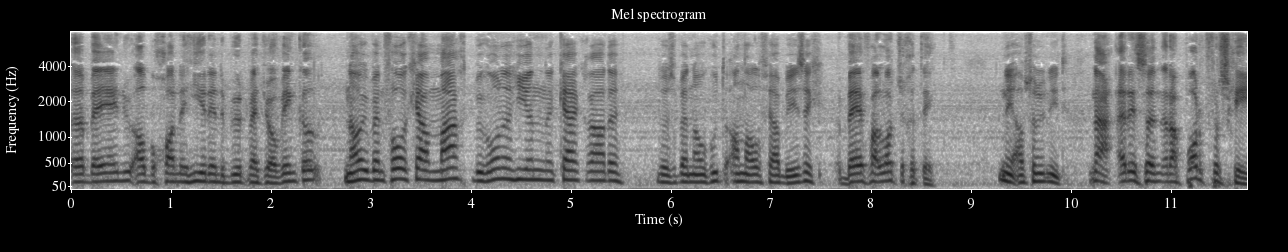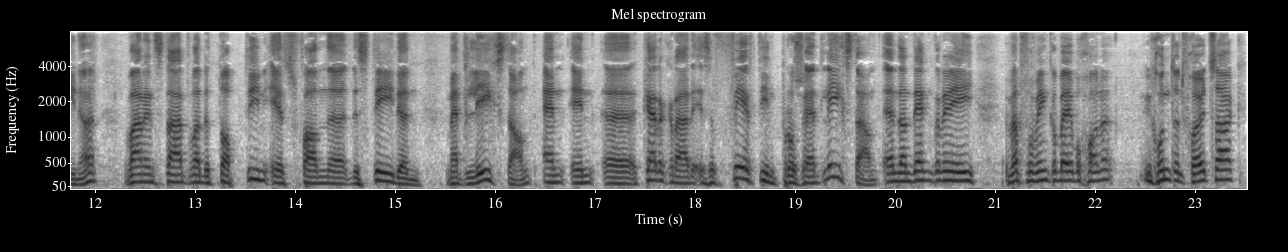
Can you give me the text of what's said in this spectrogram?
eh, ben jij nu al begonnen hier in de buurt met jouw winkel? Nou, ik ben vorig jaar maart begonnen hier in Kerkrade. Dus ik ben al goed anderhalf jaar bezig. Ben je van lotje getikt? Nee, absoluut niet. Nou, er is een rapport verschenen waarin staat wat de top 10 is van de steden met leegstand. En in Kerkrade is er 14% leegstand. En dan denkt René, wat voor winkel ben je begonnen? Een groente- en fruitzaak.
